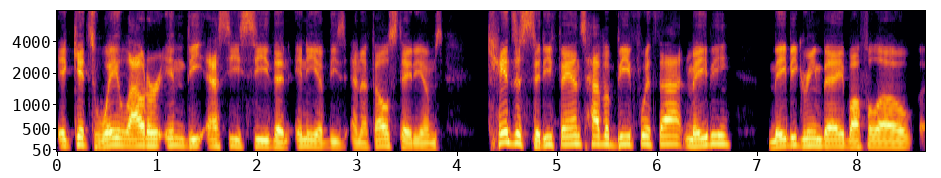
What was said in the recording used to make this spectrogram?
it gets way louder in the SEC than any of these NFL stadiums. Kansas City fans have a beef with that, maybe, maybe Green Bay, Buffalo, uh,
